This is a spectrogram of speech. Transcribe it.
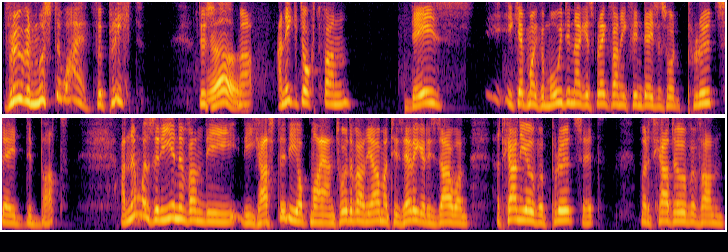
vroeger moesten wij, verplicht. Dus, Ja. maar, en ik dacht van, deze, ik heb me gemoeid in dat gesprek van, ik vind deze soort preutsheid-debat. En dan was er een van die, die gasten die op mij antwoordde van, ja, maar het is erger is dat, want het gaat niet over preutsheid, maar het gaat over van,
